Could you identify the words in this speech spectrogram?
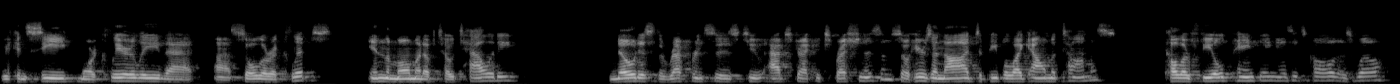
we can see more clearly that uh, solar eclipse in the moment of totality. Notice the references to abstract expressionism. So here's a nod to people like Alma Thomas, color field painting, as it's called as well.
